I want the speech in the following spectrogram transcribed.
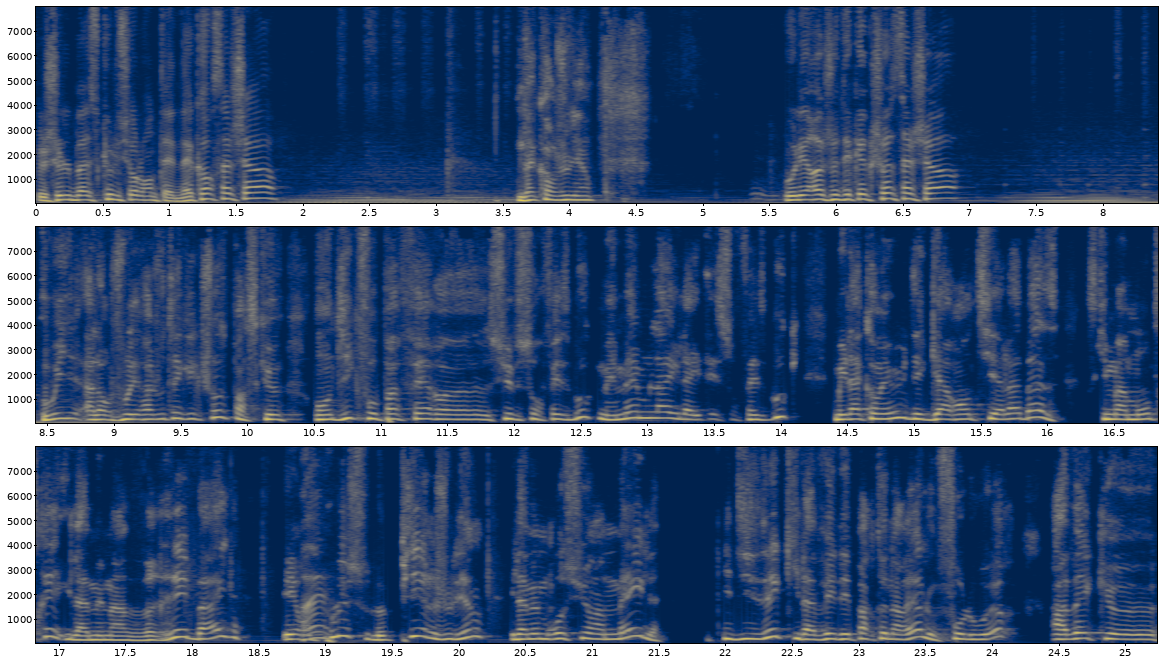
je le bascule sur l'antenne. D'accord, Sacha? D'accord, Julien. Vous voulez rajouter quelque chose, Sacha? Oui, alors je voulais rajouter quelque chose parce que on dit qu'il faut pas faire euh, suivre sur Facebook, mais même là, il a été sur Facebook, mais il a quand même eu des garanties à la base. Ce qu'il m'a montré, il a même un vrai bail. Et en plus, le pire, Julien, il a même reçu un mail qui disait qu'il avait des partenariats, le follower, avec euh,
